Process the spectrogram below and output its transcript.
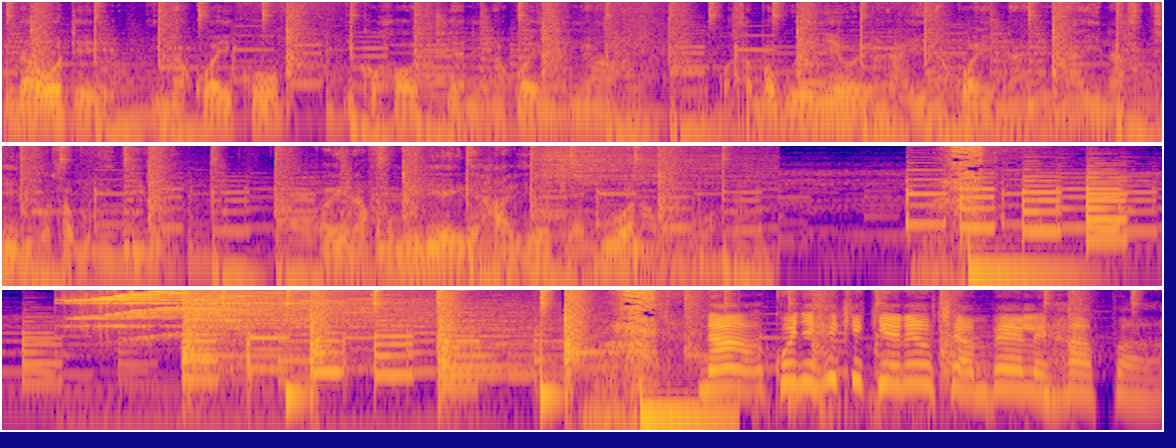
muda wote inakuwa iko iko hot, yani inakuwa imeng'aa kwa sababu yenyewe ina, inakuwa ina, ina, ina stili kwa sababu ni jiwe, kwa hiyo inavumilia ile hali yote ya jua na mvua. Na kwenye hiki kieneo cha mbele hapa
